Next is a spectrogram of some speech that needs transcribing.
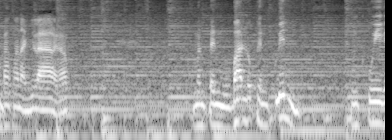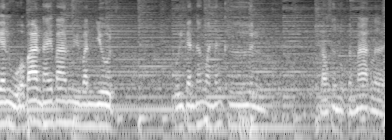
านพักสนามกีฬาเหรอครับ มันเป็นหมู่บ้านนกเพนกวิน มันคุยกันหัวบ้านท้ายบ้านม่มีวันหยุด คุยกันทั้งวันทั้งคืน เราสนุกกันมากเลย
